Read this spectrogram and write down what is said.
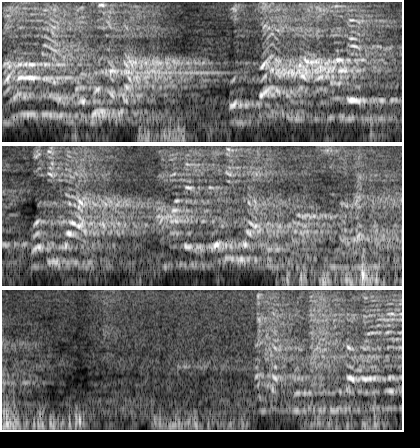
কালামের মধুরতা উত্তম না আমাদের কবিতা আমাদের কবিতা উত্তম, সেটা দেখা। একটা প্রতিযোগিতা হয়ে গেল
